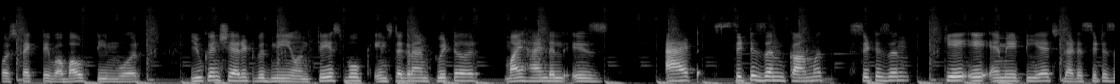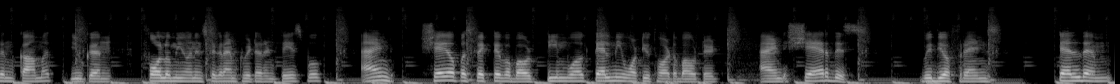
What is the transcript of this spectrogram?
perspective about teamwork you can share it with me on facebook instagram twitter. My handle is at citizen kamath citizen k-a-m-a-t-h that is citizen kamath. You can follow me on instagram twitter and facebook and share your perspective about teamwork. Tell me what you thought about it and share this with your friends. Tell them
